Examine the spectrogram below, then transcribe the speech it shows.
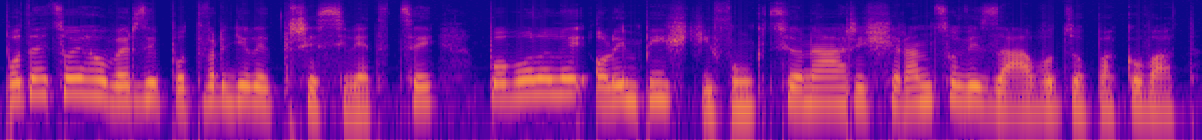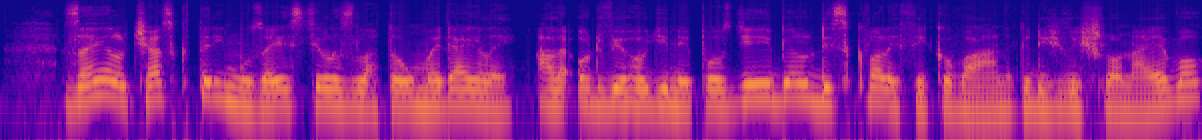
Poté, co jeho verzi potvrdili tři svědci, povolili olympijští funkcionáři Šrancovi závod zopakovat. Zajel čas, který mu zajistil zlatou medaili, ale o dvě hodiny později byl diskvalifikován, když vyšlo najevo,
